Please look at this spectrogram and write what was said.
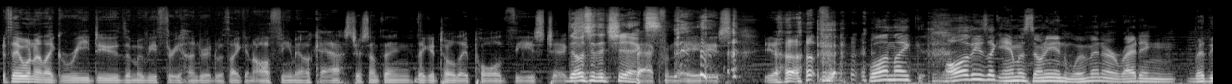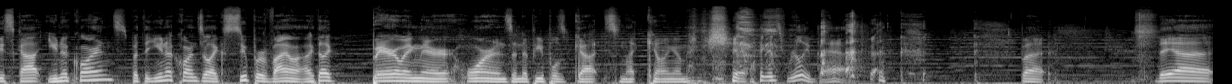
If they want to like redo the movie 300 with like an all female cast or something, they could totally pull these chicks. Those are the chicks back from the 80s. yeah. Well, and like all of these like Amazonian women are riding Ridley Scott unicorns, but the unicorns are like super violent. Like they're like barreling their horns into people's guts and like killing them and shit. Like it's really bad. but they uh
